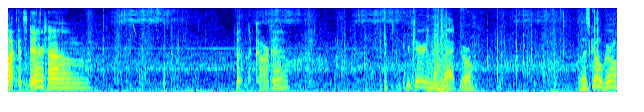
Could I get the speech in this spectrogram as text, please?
like it's dinner time. Put in the cargo. You're carrying this back, girl. Let's go, girl.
